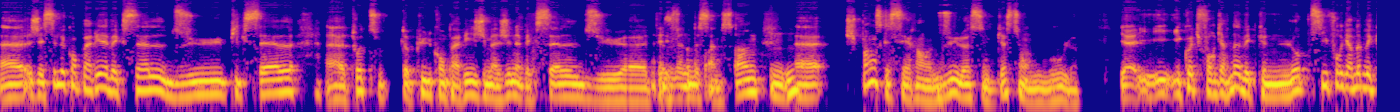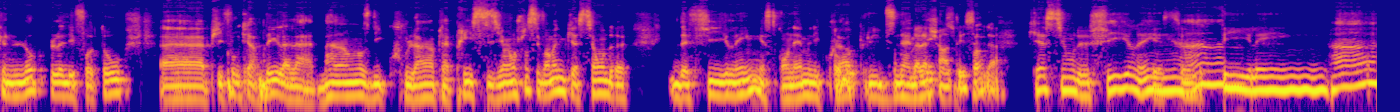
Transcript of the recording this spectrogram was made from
Euh, j'ai essayé de le comparer avec celle du Pixel. Euh, toi, tu as pu le comparer, j'imagine, avec celle du euh, téléphone de Samsung. Mm-hmm. Euh, je pense que c'est rendu, là, c'est une question de goût. Là écoute, il faut regarder avec une loupe. S'il faut regarder avec une loupe les photos, euh, puis il faut regarder la balance des couleurs, la précision. Je pense que c'est vraiment une question de, de feeling. Est-ce qu'on aime les couleurs oh, plus dynamiques? On la chanter, celle-là. Question de feeling. Question de ah. feeling. Ah,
